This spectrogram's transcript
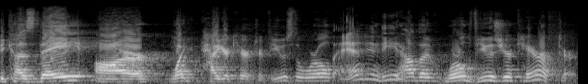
because they are what, how your character views the world and indeed how the world views your character.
